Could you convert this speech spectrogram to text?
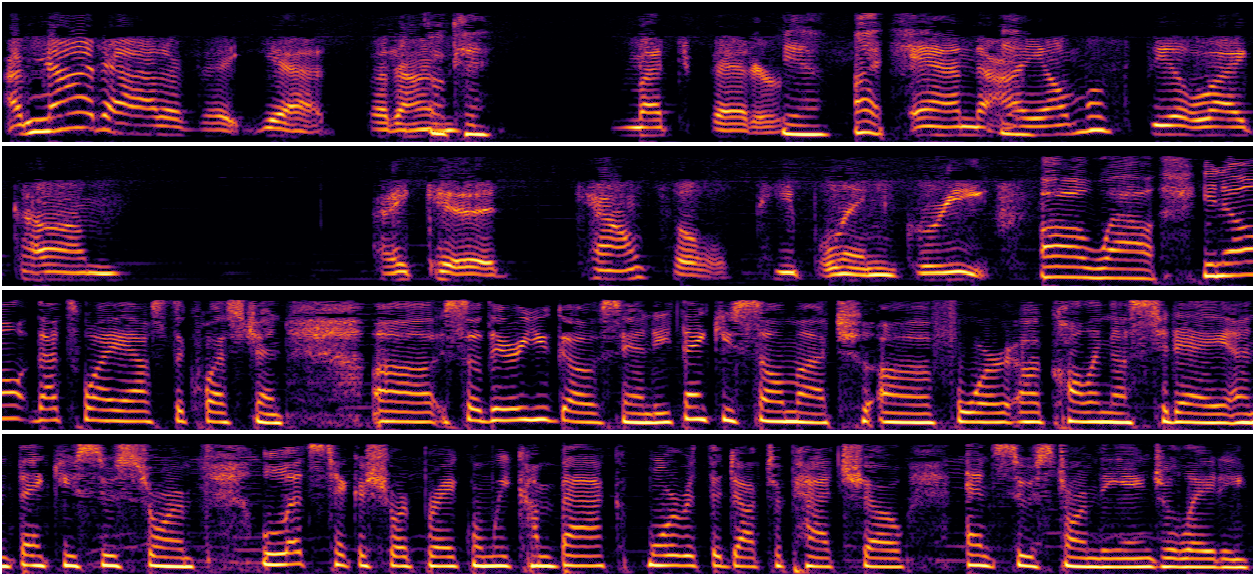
I'm not out of it yet, but I'm Okay. much better. Yeah. I, And I almost feel like um I could counsel people in grief. Oh, wow. You know, that's why I asked the question. Uh, so there you go, Sandy. Thank you so much uh, for uh, calling us today. And thank you, Sue Storm. Let's take a short break. When we come back, more with the Dr. Pat Show and Sue Storm, the Angel Lady.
